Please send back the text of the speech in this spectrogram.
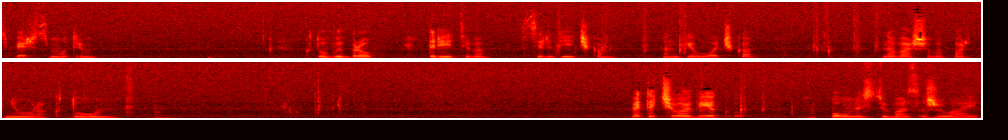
Теперь смотрим, кто выбрал третьего сердечком. Ангелочка на вашего партнера. Кто он? Этот человек полностью вас желает.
